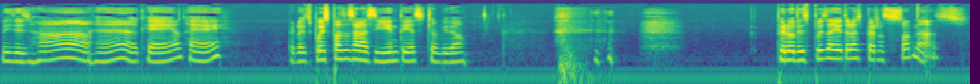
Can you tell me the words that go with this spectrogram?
dices, ah, eh, ok, ok. Pero después pasas a la siguiente y ya se te olvidó. Pero después hay otras personas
